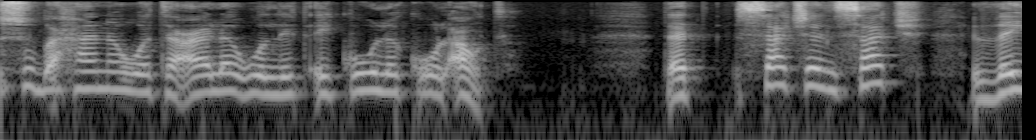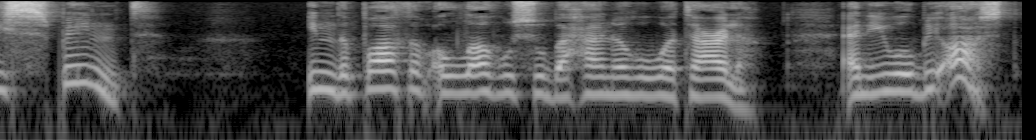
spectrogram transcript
subhanahu wa ta'ala will let a caller call out that such and such they spent in the path of Allah subhanahu wa ta'ala. And you will be asked,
